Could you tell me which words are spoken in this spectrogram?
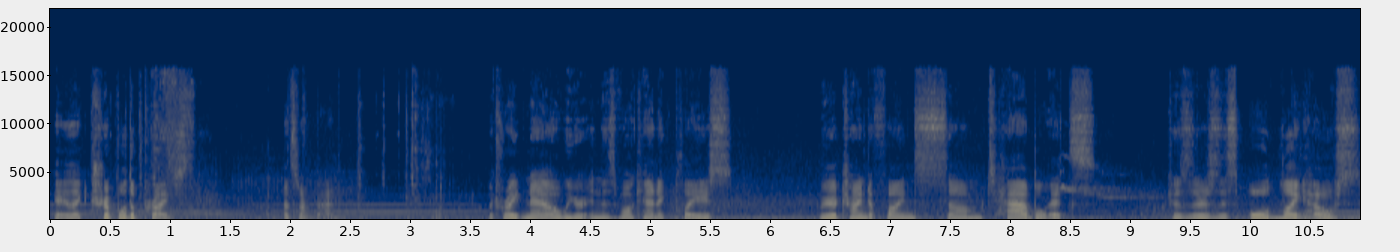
Okay, like triple the price. That's not bad. But right now, we are in this volcanic place. We are trying to find some tablets because there's this old lighthouse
